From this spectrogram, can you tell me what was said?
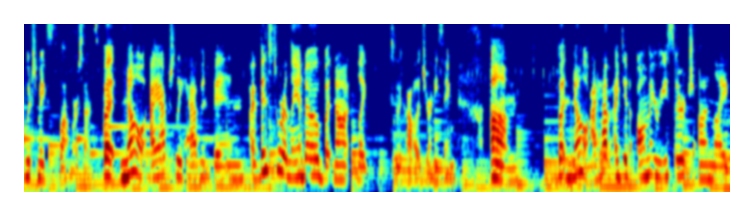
which makes a lot more sense but no i actually haven't been i've been to orlando but not like to the college or anything um but no i have i did all my research on like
